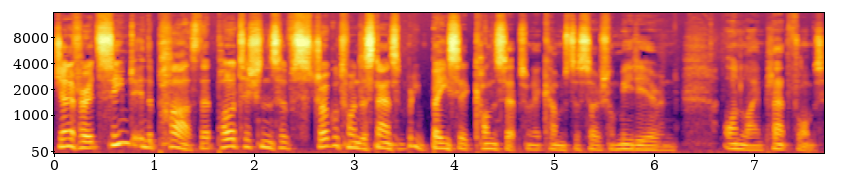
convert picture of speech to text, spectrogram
Jennifer, it seemed in the past that politicians have struggled to understand some pretty basic concepts when it comes to social media and online platforms.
